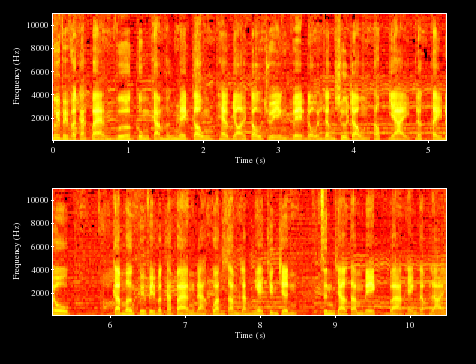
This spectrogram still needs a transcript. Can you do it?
Quý vị và các bạn vừa cùng cảm hứng mê công theo dõi câu chuyện về đội lân sư rồng tóc dài đất Tây Đô. Cảm ơn quý vị và các bạn đã quan tâm lắng nghe chương trình. Xin chào tạm biệt và hẹn gặp lại.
